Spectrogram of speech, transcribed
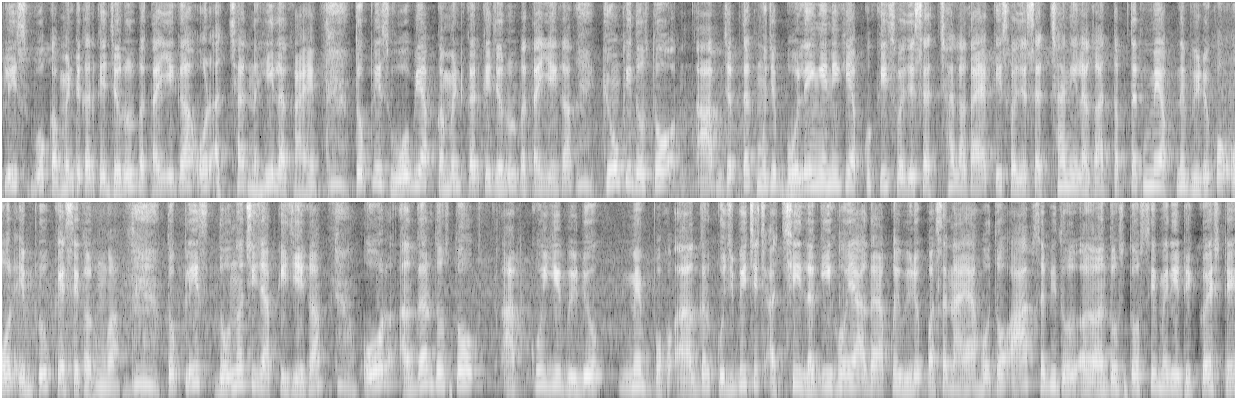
प्लीज़ वो कमेंट करके ज़रूर बताइएगा। और अच्छा नहीं लगा है तो प्लीज़ वो भी आप कमेंट करके ज़रूर बताइएगा। क्योंकि दोस्तों आप जब तक मुझे बोलेंगे नहीं कि आपको किस वजह से अच्छा लगा या किस वजह से अच्छा नहीं लगा, तब तक मैं अपने वीडियो को और इम्प्रूव कैसे करूँगा? तो प्लीज़ दोनों चीज़ आप कीजिएगा। और अगर दोस्तों आपको ये वीडियो में अगर कुछ भी चीज़ अच्छी लगी हो या अगर आपको वीडियो पसंद आया हो तो आप सभी दो, दोस्तों से मेरी रिक्वेस्ट है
